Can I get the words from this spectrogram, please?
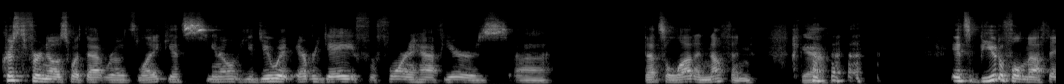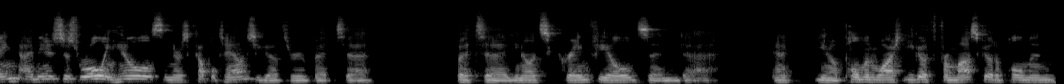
Christopher knows what that road's like. It's, you know, if you do it every day for four and a half years, uh, that's a lot of nothing. Yeah. it's beautiful nothing. I mean, it's just rolling hills and there's a couple towns you go through, but uh, but uh, you know it's grain fields and uh, and you know Pullman, Washington. You go from Moscow to Pullman.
